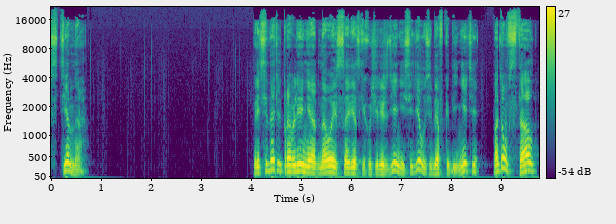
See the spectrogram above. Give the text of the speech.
Стена. Председатель правления одного из советских учреждений сидел у себя в кабинете, потом встал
